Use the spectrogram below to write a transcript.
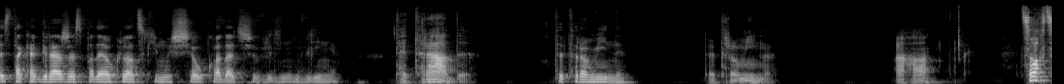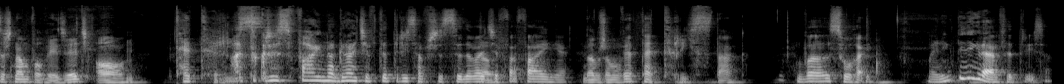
To jest taka gra, że spadają klocki, musisz się układać w, lin w linię. Tetrady. Tetrominy. Tetrominy. Aha. Co chcesz nam powiedzieć o Tetris. A to gra jest fajna, grajcie w Tetrisa wszyscy, dawajcie, fa fajnie. Dobrze mówię Tetris, tak? Bo słuchaj, ja nigdy nie grałem w Tetrisa.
